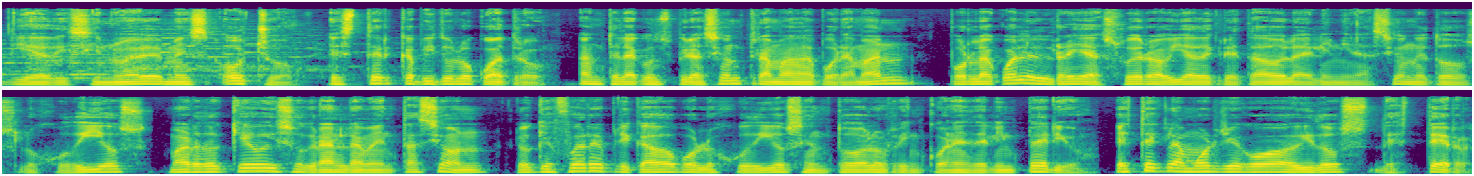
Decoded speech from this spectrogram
Día 19, mes 8, Esther capítulo 4. Ante la conspiración tramada por Amán, por la cual el rey Asuero había decretado la eliminación de todos los judíos, Mardoqueo hizo gran lamentación, lo que fue replicado por los judíos en todos los rincones del imperio. Este clamor llegó a oídos de Esther,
